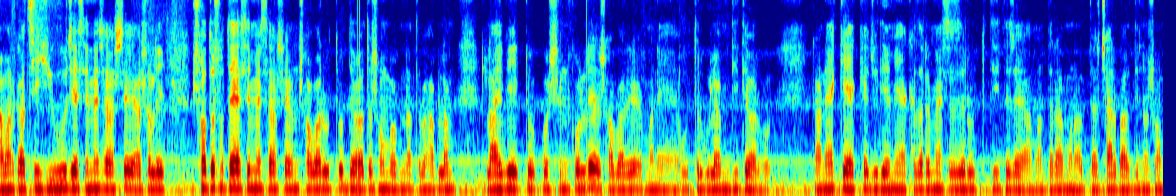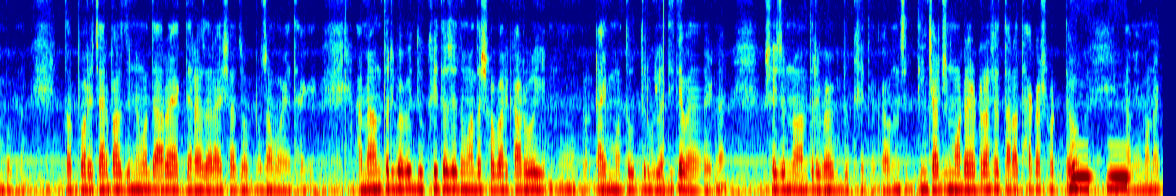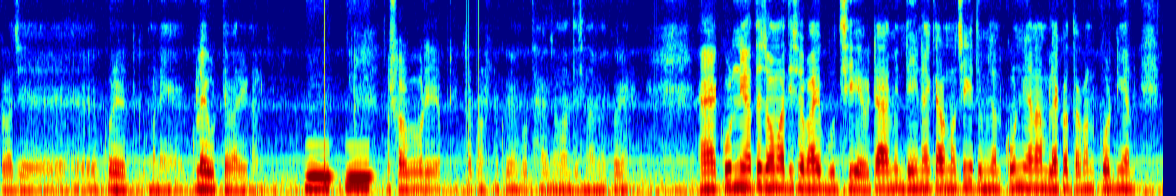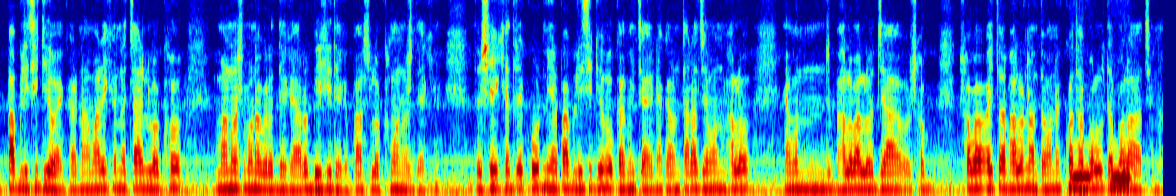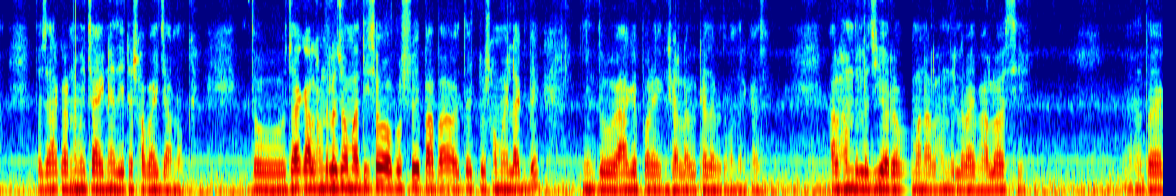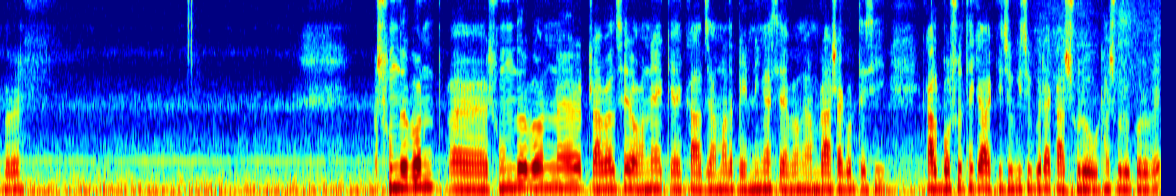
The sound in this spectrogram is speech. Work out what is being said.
আমার কাছে হিউজ এস এম এস আসে, আসলে শত শত এস এম এস আসে, এখন সবার উত্তর দেওয়া তো সম্ভব না, তো ভাবলাম লাইভে একটু কোশ্চেন করলে সবার মানে উত্তরগুলো আমি দিতে পারব। কারণ একে একে যদি আমি এক হাজারের মেসেজের উত্তর দিতে যাই, আমার দ্বারা মনে হচ্ছে চার পাঁচ দিনও সম্ভব না। তো পরে চার পাঁচ দিনের মধ্যে আরও এক দেড় হাজার আইসা জ- জমা হয়ে থাকে। আমি আন্তরিকভাবে দুঃখিত যে তোমাদের সবার কারোই টাইম মতো উত্তরগুলো দিতে পারি না। সেই জন্য আন্তরিকভাবে দুঃখিত। কারণ হচ্ছে তিন চারজন মডারেটর আছে, তারা থাকা সত্ত্বেও আমি মনে করো যে, করে মানে কুলে উঠতে পারি না আর কি। তো সর্বোপরি আপনি একটা প্রশ্ন করে কোথায় জমা দিয়েছেন? আমি করে কোর্নিয়াতে জমা দিছো ভাই বুঝছি। ওইটা আমি দেই নাই কারণ হচ্ছে কি তুমি যখন কোর্নিয়া নাম লেখো তখন কোর্নিয়ার পাবলিসিটি হয়। কারণ আমার এখানে চার লক্ষ মানুষ মনে করে দেখে আরও বেশি দেখে পাঁচ লক্ষ মানুষ দেখে। তো সেই ক্ষেত্রে কোর্নিয়ার পাবলিসিটি হোক আমি চাই না। কারণ তারা যেমন ভালো এমন ভালো ভালো যা সব সবাই তো আর ভালো না তো অনেক কথা বলতে বলা আছে না। তো যার কারণে আমি চাই না যে এটা সবাই জানুক। তো যাক আলহামদুলিল্লাহ জমা দিছো অবশ্যই পাবা হয়তো একটু সময় লাগবে। কিন্তু আগে পরে ইনশাল্লাহ উঠে যাবে তোমাদের কাছে আলহামদুলিল্লাহ, জিয়া রহমান, আলহামদুলিল্লাহ ভাই ভালো আছি। দয়া করে। সুন্দরবন সুন্দরবন ট্রাভেলসের অনেক কাজ আমাদের পেন্ডিং আছে এবং আমরা আশা করতেছি কাল পরশু থেকে কিছু কিছু করে কাজ শুরু, ওঠা শুরু করবে।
